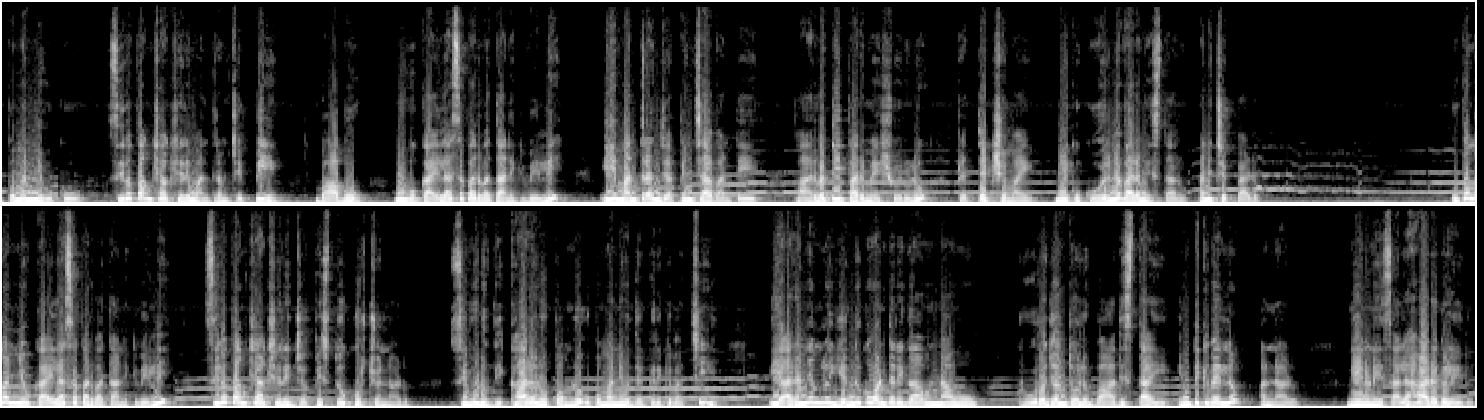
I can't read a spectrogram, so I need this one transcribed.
ఉపమన్యువుకు శివపంక్షాక్షరి మంత్రం చెప్పి బాబు నువ్వు కైలాస పర్వతానికి వెళ్ళి ఈ మంత్రం జపించావంటే పార్వతీ పరమేశ్వరులు ప్రత్యక్షమై మీకు కోరిన వరం ఇస్తారు అని చెప్పాడు. ఉపమన్యు కైలాస పర్వతానికి వెళ్ళి శివపంచాక్షరి జపిస్తూ కూర్చున్నాడు. శివుడు వికార రూపంలో ఉపమన్యువు దగ్గరికి వచ్చి ఈ అరణ్యంలో ఎందుకు ఒంటరిగా ఉన్నావు? క్రూర జంతువులు బాధిస్తాయి. ఇంటికి వెళ్ళు అన్నాడు. నేను నీ సలహా అడగలేదు.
